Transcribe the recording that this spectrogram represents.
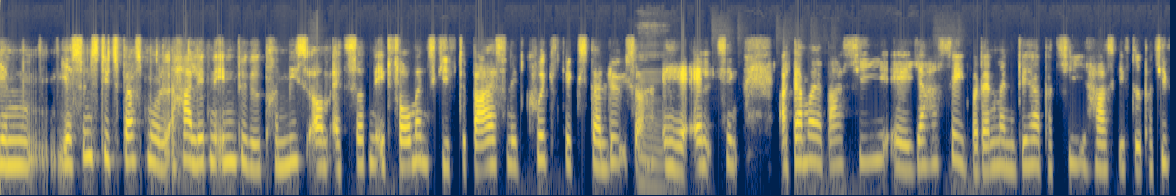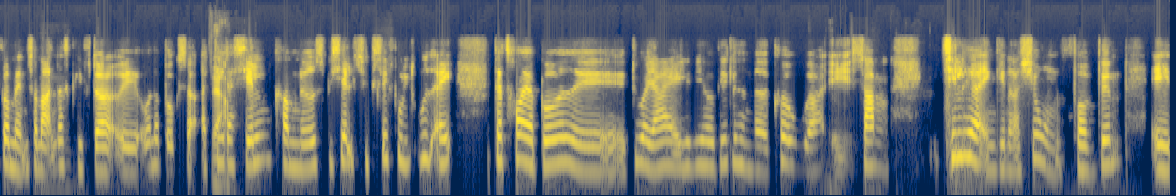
Jamen, jeg synes, dit spørgsmål har lidt en indbygget præmis om, at sådan et formandsskifte bare er sådan et quick fix, der løser mm. øh, alting. Og der må jeg bare sige, øh, jeg har set, hvordan man i det her parti har skiftet partiformand, som andre skifter øh, underbukser, og ja. det er der sjældent kommet noget specielt succesfuldt ud af. Der tror jeg både øh, du og jeg, Ali, vi har jo i virkeligheden været KU'er øh, sammen, tilhører en generation, for hvem øh,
